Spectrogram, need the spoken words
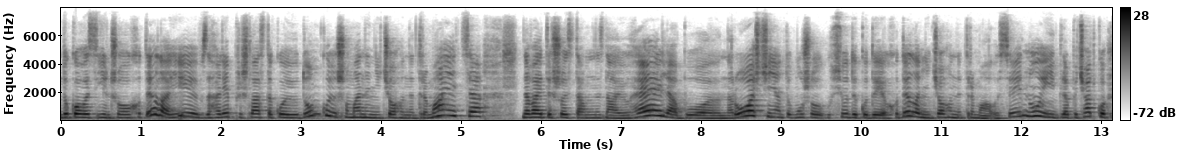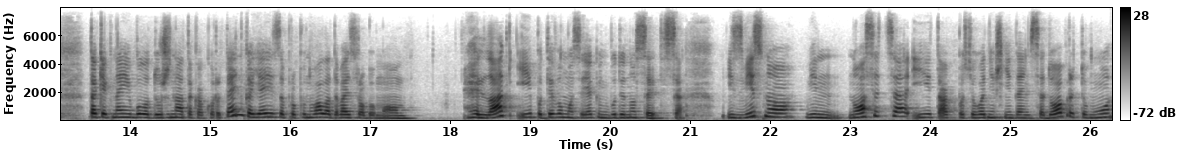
до когось іншого ходила і взагалі прийшла з такою думкою, що в мене нічого не тримається. Давайте щось там, не знаю, гель або нарощення, тому що всюди, куди я ходила, нічого не трималося. І, ну і для початку, так як в неї була довжина така коротенька, я їй запропонувала, давай зробимо гель-лак і подивимося, як він буде носитися. І, звісно, він носиться, і так по сьогоднішній день все добре, тому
